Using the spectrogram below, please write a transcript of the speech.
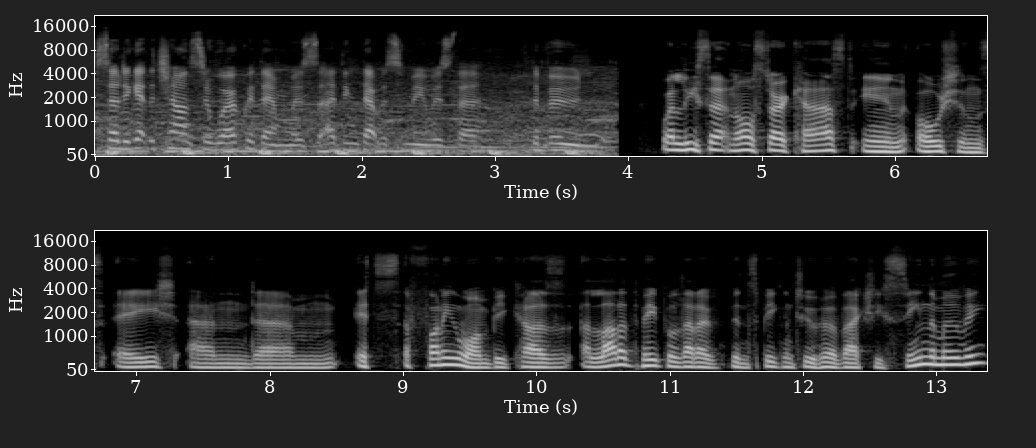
So to get the chance to work with them was, I think that was for me was the the boon. Well, Lisa, an all-star cast in Ocean's Eight, and um, it's a funny one because a lot of the people that I've been speaking to who have actually seen the movie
